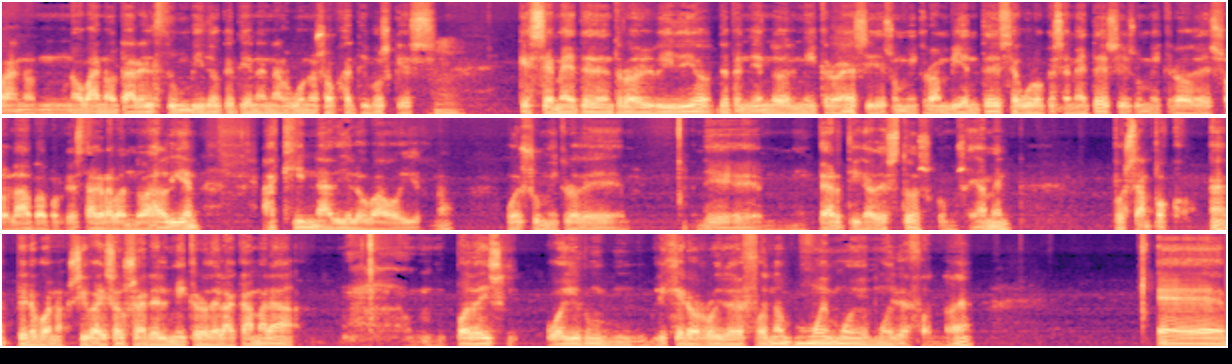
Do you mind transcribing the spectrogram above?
va, no, no va a notar el zumbido que tienen algunos objetivos que es Mm. que se mete dentro del vídeo dependiendo del micro. ¿eh? Si es un micro ambiente, seguro que se mete. Si es un micro de solapa porque está grabando a alguien, aquí nadie lo va a oír, ¿no? O es un micro de, de pértiga de estos, como se llamen, pues tampoco. ¿eh? Pero bueno, si vais a usar el micro de la cámara, podéis oír un ligero ruido de fondo, muy, muy, muy de fondo. ¿eh? Eh,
